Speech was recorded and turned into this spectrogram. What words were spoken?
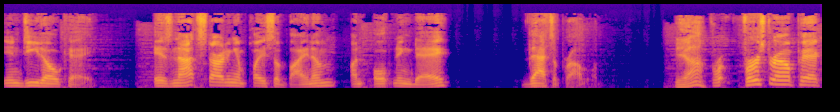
indeed okay, is not starting in place of Bynum on opening day, that's a problem. Yeah. Fir- First round pick,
